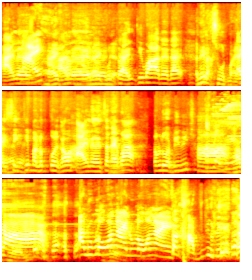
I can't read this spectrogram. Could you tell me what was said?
หายเลยหาย หายครับเลยหายเลยไอ้คุณเนี่ยไอ้ที่ว่าเนี่ยได้ๆอันนี้หลักสูตรใหม่ไอ้นะสิ่งที่มันรบกวนเขาหายเลย แสดงว่าตำรวจมีวิชาตำรวจมีวิชาครับผม อะลุงโลว่าไงลุงโลว่าไง ก็ขำอยู่นี่ไง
